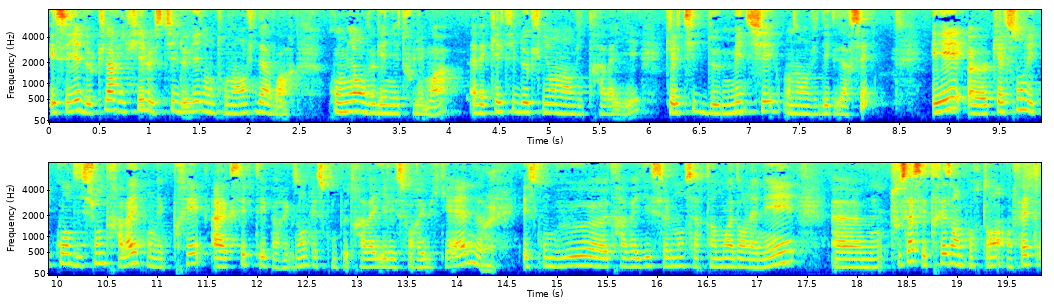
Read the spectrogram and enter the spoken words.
essayer de clarifier le style de vie dont on a envie d'avoir. Combien on veut gagner tous les mois, avec quel type de client on a envie de travailler, quel type de métier on a envie d'exercer? Et euh, quelles sont les conditions de travail qu'on est prêt à accepter? Par exemple, est-ce qu'on peut travailler les soirs et week-ends Est-ce qu'on veut euh, travailler seulement certains mois dans l'année? Euh, Tout ça, c'est très important. En fait,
